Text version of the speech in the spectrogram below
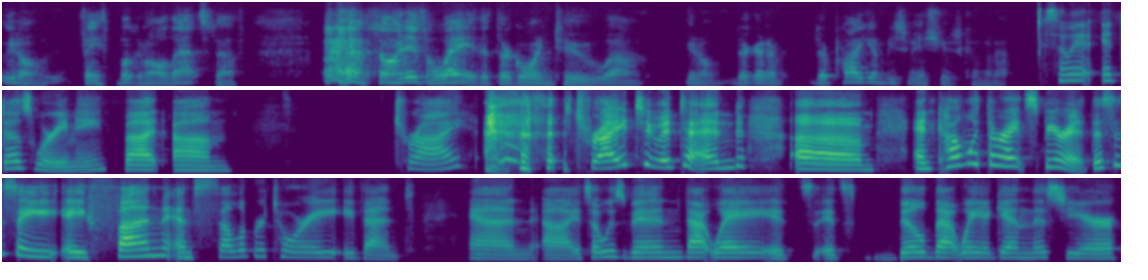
you know, Facebook and all that stuff. so it is a way that they're going to, uh, you know, they're gonna, they're probably gonna be some issues coming up. So it, it does worry me, but um, try, try to attend um, and come with the right spirit. This is a, a fun and celebratory event. And uh, it's always been that way. It's it's billed that way again this year.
